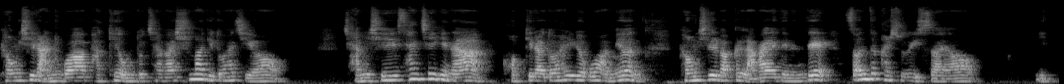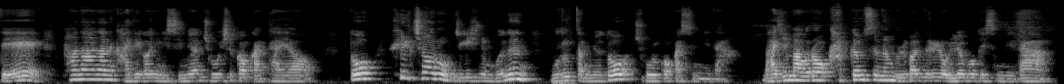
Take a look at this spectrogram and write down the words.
병실 안과 밖의 온도차가 심하기도 하지요. 잠시 산책이나 걷기라도 하려고 하면 병실 밖을 나가야 되는데 썬득할 수도 있어요. 이때 편안한 가디건이 있으면 좋으실 것 같아요. 또 휠체어로 움직이시는 분은 무릎 담요도 좋을 것 같습니다. 마지막으로 가끔 쓰는 물건들을 올려보겠습니다.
